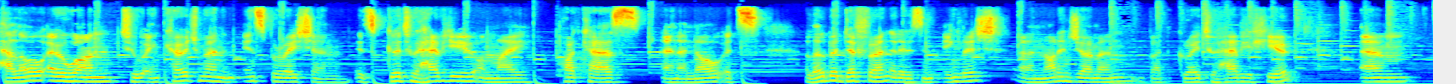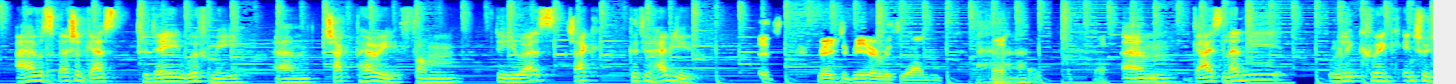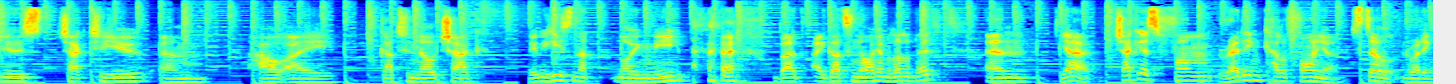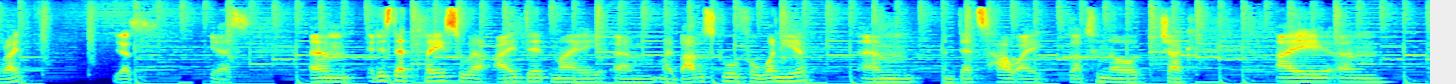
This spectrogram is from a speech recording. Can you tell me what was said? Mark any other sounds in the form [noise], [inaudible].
Hello, everyone, to encouragement and inspiration. It's good to have you on my podcast. And I know it's a little bit different. It is in English, uh, not in German, but great to have you here. Um, I have a special guest today with me, um, Chuck Parry from the US. Chuck, good to have you. It's great to be here with you, Andy. [laughs] [laughs] um, guys, let me really quick introduce Chuck to you. Um, how I got to know Chuck. Maybe he's not knowing me, [laughs] but I got to know him a little bit. And yeah, Chuck is from Redding, California. Still in Redding, right? Yes. Yes. Um, it is that place where I did my um, my Bible school for one year, um, and that's how I got to know Chuck. I um,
